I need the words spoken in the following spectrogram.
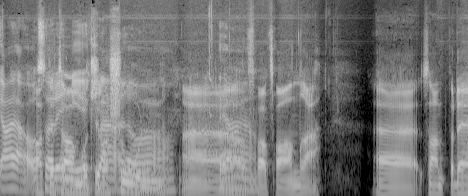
Ja ja, og at så det det tar motivasjonen og eh, Ja, ja. Fra, fra andre. Eh, sant? For det,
